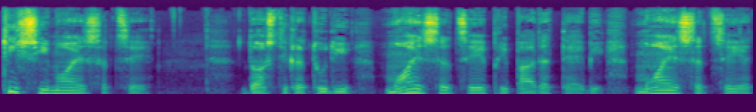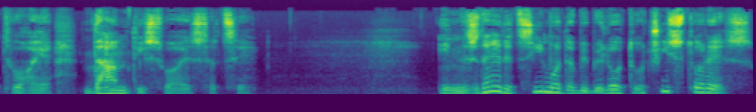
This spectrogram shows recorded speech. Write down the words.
ti si moje srce. Dosti krat tudi moje srce pripada tebi, moje srce je tvoje, dam ti svoje srce. In zdaj recimo, da bi bilo to čisto res,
